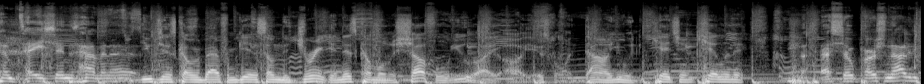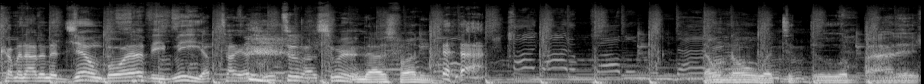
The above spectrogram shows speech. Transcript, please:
Temptations having that. you just coming back from getting something to drink, and this come on the shuffle. You like, oh yeah, it's going down. You in the kitchen, killing it. That's your personality coming out in the gym, boy. That be me. I'll tell you, you too. I swear. That's funny. Don't know what to do about it.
